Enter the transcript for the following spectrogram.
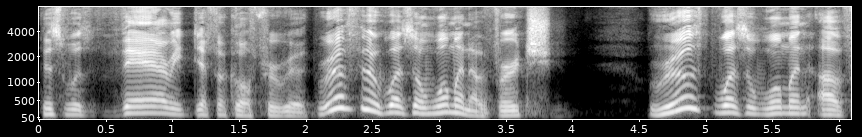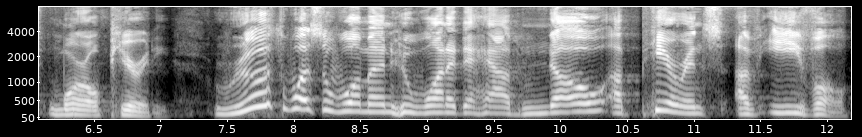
This was very difficult for Ruth. Ruth was a woman of virtue. Ruth was a woman of moral purity. Ruth was a woman who wanted to have no appearance of evil.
